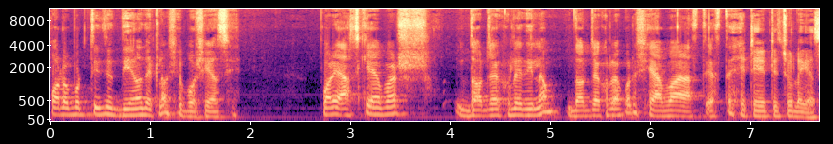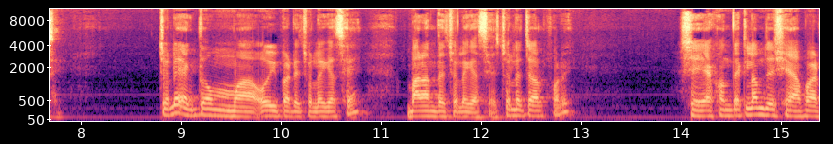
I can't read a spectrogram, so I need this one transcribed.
পরবর্তীতে দিনও দেখলাম সে বসে আছে। পরে আজকে আবার দরজা খুলে দিলাম। দরজা খোলার পরে সে আবার আস্তে আস্তে হেঁটে হেঁটে চলে গেছে। চলে একদম ওই পারে চলে গেছে, বারান্দায় চলে গেছে। চলে যাওয়ার পরে সে এখন দেখলাম যে সে আবার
